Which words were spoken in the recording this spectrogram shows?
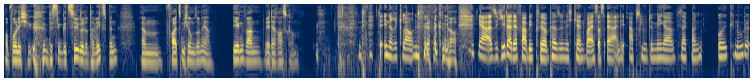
obwohl ich ein bisschen gezügelt unterwegs bin, ähm, freut es mich umso mehr. Irgendwann wird er rauskommen. Der innere Clown. ja, genau. Ja, also jeder, der Fabi per- persönlich kennt, weiß, dass er eine absolute mega, wie sagt man, Ulknudel.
